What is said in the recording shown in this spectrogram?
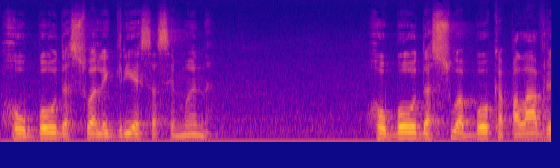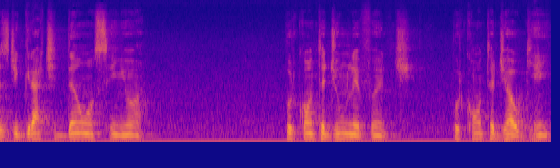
roubou da sua alegria essa semana, roubou da sua boca palavras de gratidão ao Senhor por conta de um levante, por conta de alguém.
